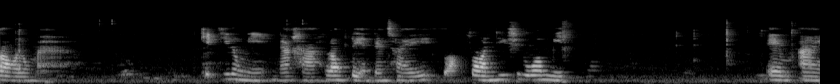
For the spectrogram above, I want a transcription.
กอร์ลงมา คลิกที่ตรงนี้นะคะ ลองเปลี่ยนเป็นใช้ฟอนต์ที่ชื่อว่า mid m i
